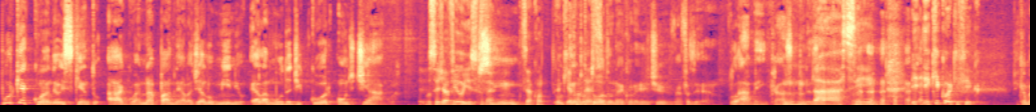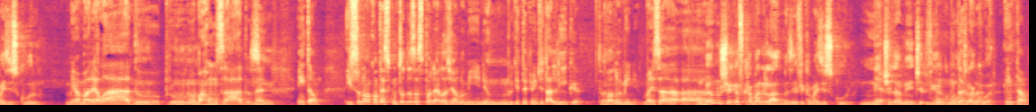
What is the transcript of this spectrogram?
por que quando eu esquento água na panela de alumínio, ela muda de cor onde tinha água? Você já viu isso, né? Sim, Isso o tempo acontece. todo, né? Quando a gente vai fazer lamen em casa, por exemplo. Ah, sim. E, e que cor que fica? Fica mais escuro. Meio amarelado, pro amarronzado, né? Sim. Então, isso não acontece com todas as panelas de alumínio, porque depende da liga Tá. do alumínio. Mas a. a- O meu não chega a ficar amarelado, mas ele fica mais escuro. Nitidamente ele fica com outra cor. Então,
